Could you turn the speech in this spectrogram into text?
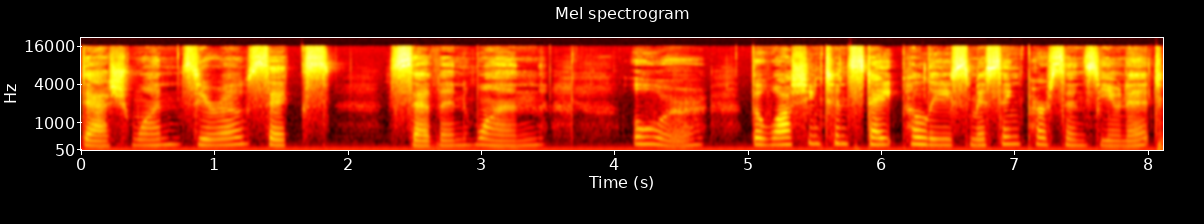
10671 or the Washington State Police Missing Persons Unit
